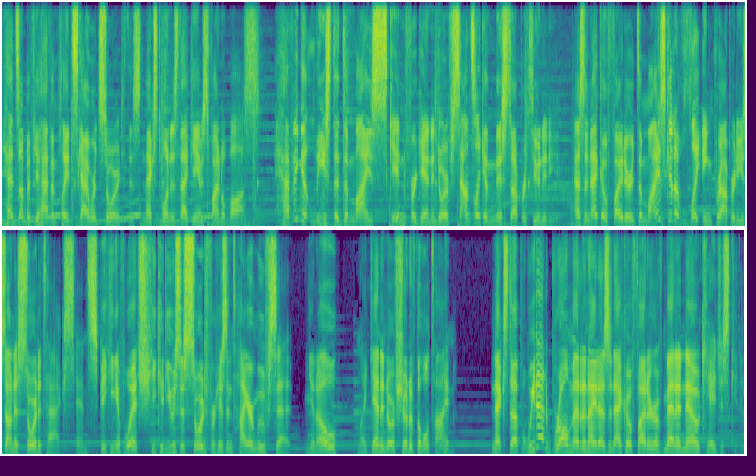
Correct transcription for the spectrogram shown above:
Heads up if you haven't played Skyward Sword, this next one is that game's final boss. Having at least a Demise skin for Ganondorf sounds like a missed opportunity. As an Echo Fighter, Demise could have lightning properties on his sword attacks, and speaking of which, he could use his sword for his entire moveset. You know, like Ganondorf should have the whole time. Next up, we'd add Brawl Meta Knight as an Echo Fighter of Meta No, okay, just kidding.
